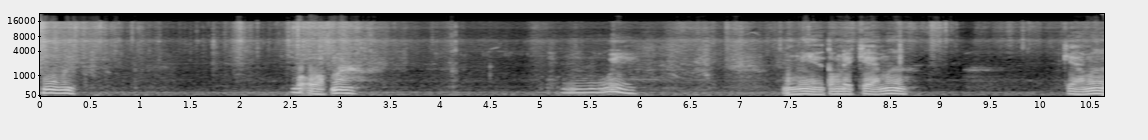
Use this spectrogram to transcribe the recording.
หูมันบ่ออกมาโอ้ยมองนี่ต้องได้แก่มือ แก่มือ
